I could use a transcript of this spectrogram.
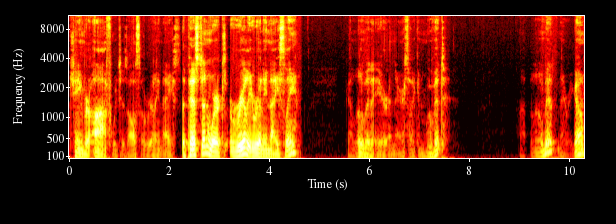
chamber off, which is also really nice. The piston works really, really nicely. Got a little bit of air in there so I can move it a little bit. There we go.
